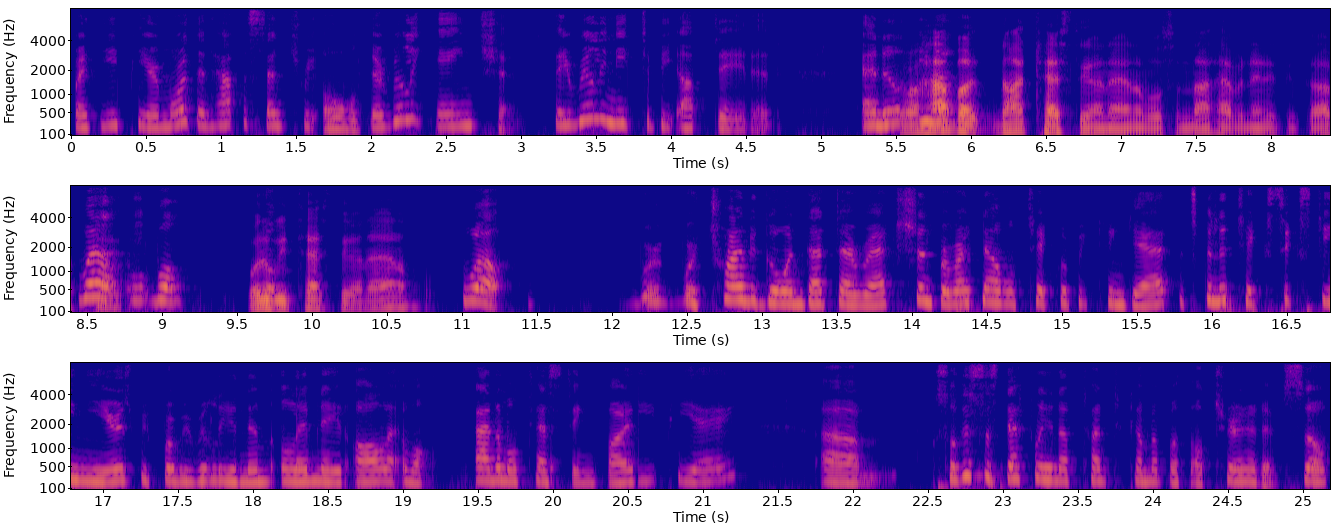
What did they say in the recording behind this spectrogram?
by the EPA are more than half a century old. They're really ancient. They really need to be updated. And it'll- well, how know, about not testing on animals and not having anything to update? well, well, what are we testing on animals? well, we're we're trying to go in that direction, but right now we'll take what we can get. It's going to take 16 years before we really elim- eliminate all well animal testing by the EPA. Um, so this is definitely enough time to come up with alternatives. So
